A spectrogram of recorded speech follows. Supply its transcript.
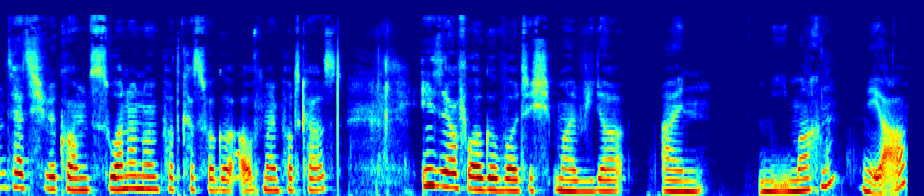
Und herzlich willkommen zu einer neuen Podcast-Folge auf meinem Podcast. In dieser Folge wollte ich mal wieder ein Meme machen. Ja.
